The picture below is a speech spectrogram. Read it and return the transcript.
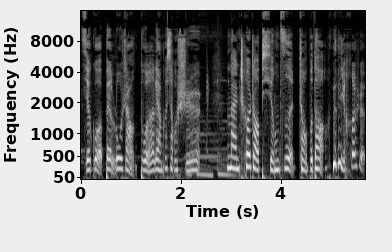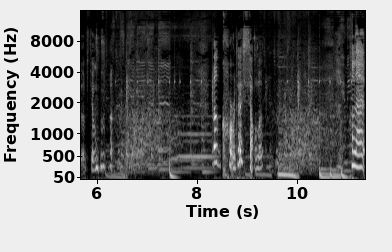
结果被路上堵了两个小时，满车找瓶子找不到。那你喝水的瓶子，那口太小了。后来，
